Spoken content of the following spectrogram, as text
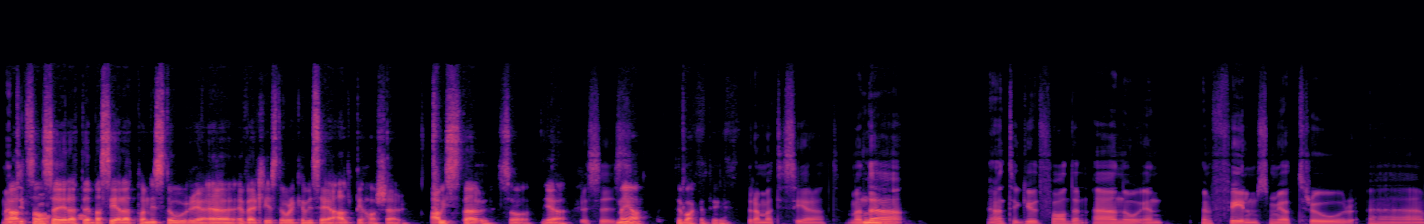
Allt som säger att det är baserat på en historia, äh, verklig historia kan vi säga alltid har så här twistar. Så, yeah. Precis. Men ja, tillbaka till... Dramatiserat. Men mm. det, jag vet inte, Gudfadern är nog en, en film som jag tror uh,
